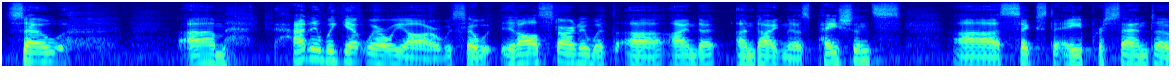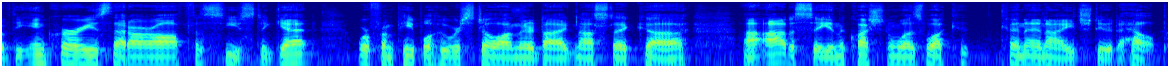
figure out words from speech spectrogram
So um, how did we get where we are? So it all started with uh, undiagnosed patients. Uh, six to eight percent of the inquiries that our office used to get were from people who were still on their diagnostic uh, uh odyssey. And the question was, what can NIH do to help?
